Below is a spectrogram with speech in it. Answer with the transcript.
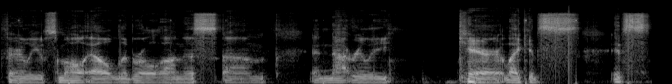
fairly small L liberal on this, um, and not really care. Like it's it's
